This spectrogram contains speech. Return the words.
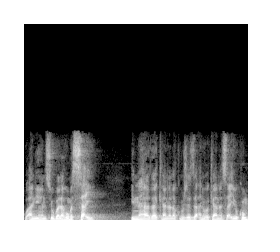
وأن ينسب لهم السعي. إن هذا كان لكم جزاء وكان سعيكم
